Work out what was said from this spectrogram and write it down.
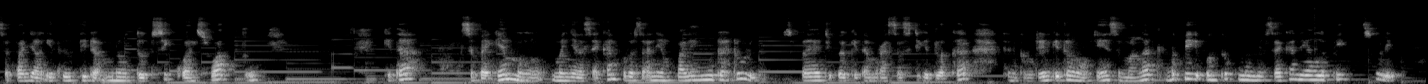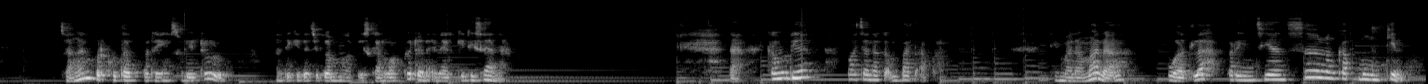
sepanjang itu tidak menuntut sequence waktu, kita sebaiknya menyelesaikan pekerjaan yang paling mudah dulu supaya juga kita merasa sedikit lega dan kemudian kita mempunyai semangat lebih untuk menyelesaikan yang lebih sulit. Jangan berkutat pada yang sulit dulu. Nanti kita juga menghabiskan waktu dan energi di sana. Nah, kemudian wacana keempat apa? Di mana-mana buatlah perincian selengkap mungkin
